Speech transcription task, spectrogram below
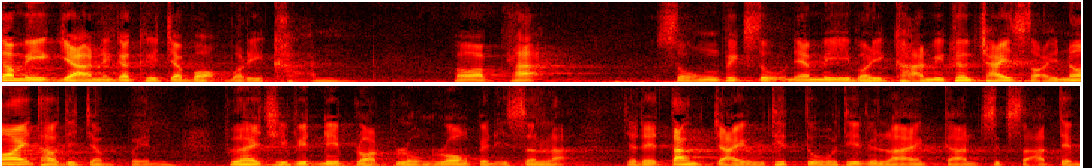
ก็มีอีกอย่างหนึ่งก็คือจะบอกบริขาร เพราะว่าพระสงฆ์ภิกษุเนี่ยมีบริขารมีเครื่องใช้สอยน้อยเท่าที่จำเป็น เพื่อให้ชีวิตนี้ปลอดโปร่งโล่งเป็นอิสระ จะได้ตั้งใจอุทิศตัวที่เวลาการศึกษาเต็ม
